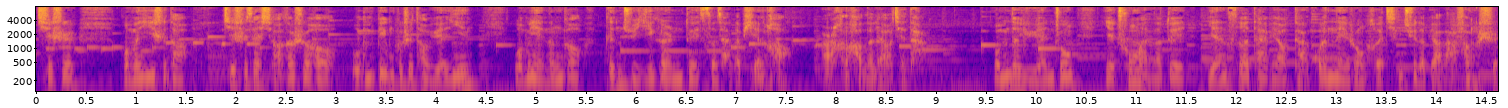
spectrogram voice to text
其实，我们意识到，即使在小的时候，我们并不知道原因，我们也能够根据一个人对色彩的偏好而很好的了解它。我们的语言中也充满了对颜色代表感官内容和情绪的表达方式。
